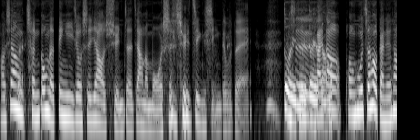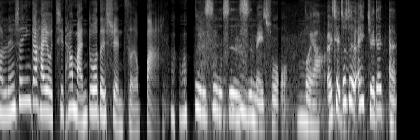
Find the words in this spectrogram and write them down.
好像成功的定义就是要循着这样的模式去进行，对不对？对对对，来到澎湖之后，感觉上人生应该还有其他蛮多的选择吧？是是是是，没错，对啊，而且就是哎，觉得呃，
